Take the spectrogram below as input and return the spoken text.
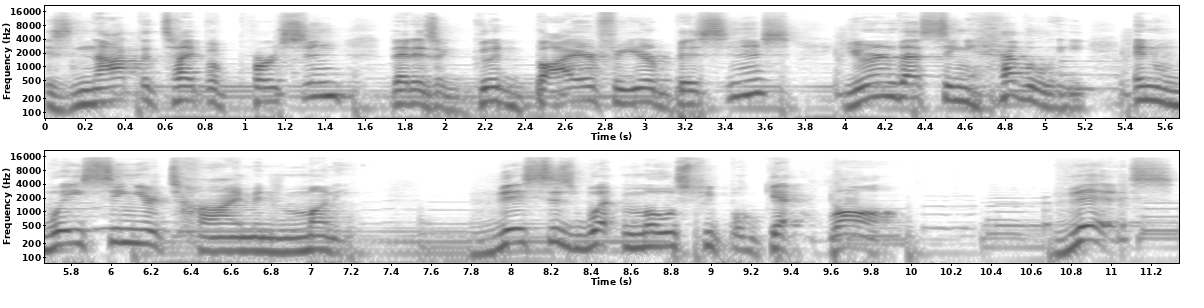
is not the type of person that is a good buyer for your business, you're investing heavily and wasting your time and money. this is what most people get wrong. This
